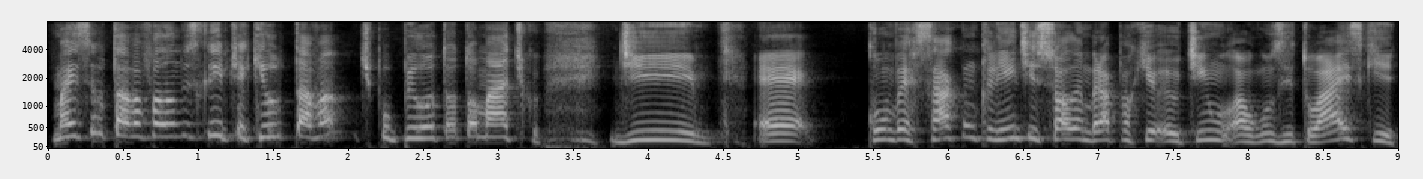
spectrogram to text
Mas eu tava falando o script, aquilo tava, tipo, piloto automático. De é, conversar com o cliente e só lembrar, porque eu tinha alguns rituais que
